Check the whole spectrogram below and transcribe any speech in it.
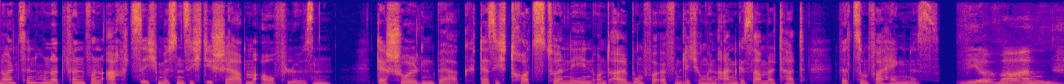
1985 müssen sich die Scherben auflösen. Der Schuldenberg, der sich trotz Tourneen und Albumveröffentlichungen angesammelt hat, wird zum Verhängnis. Wir waren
